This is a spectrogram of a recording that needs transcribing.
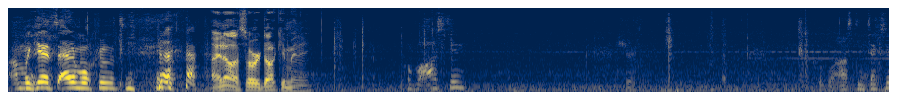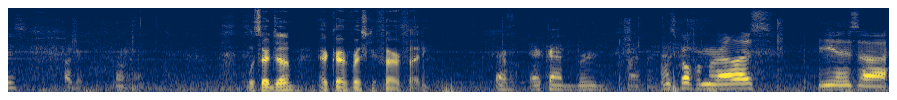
I'm against animal cruelty. I know, so we're documenting. Of Austin? Sure. Of Austin, Texas? Okay. Okay. What's our job? Aircraft rescue firefighting. Air, aircraft bird firefighter. That's Corporal Morellos. He is uh,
